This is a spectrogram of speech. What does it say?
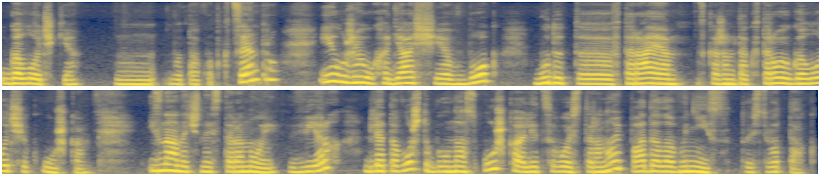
уголочки вот так вот к центру, и уже уходящие в бок будут э, вторая, скажем так, второй уголочек ушка. Изнаночной стороной вверх, для того, чтобы у нас ушко лицевой стороной падало вниз. То есть вот так.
